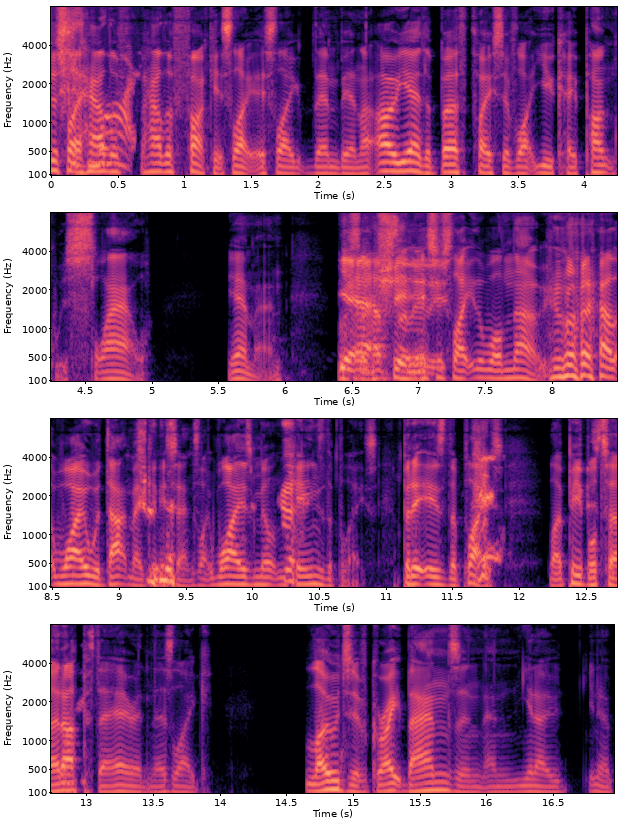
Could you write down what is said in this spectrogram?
Just like how Why? the how the fuck it's like it's like them being like, oh yeah, the birthplace of like UK punk was Slough. Yeah, man. Or Yeah, some shit. absolutely. It's just like, well, no. why would that make any sense? Like, why is Milton Keynes the place? But it is the place. Like people turn up there, and there's like loads of great bands and and you know you know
